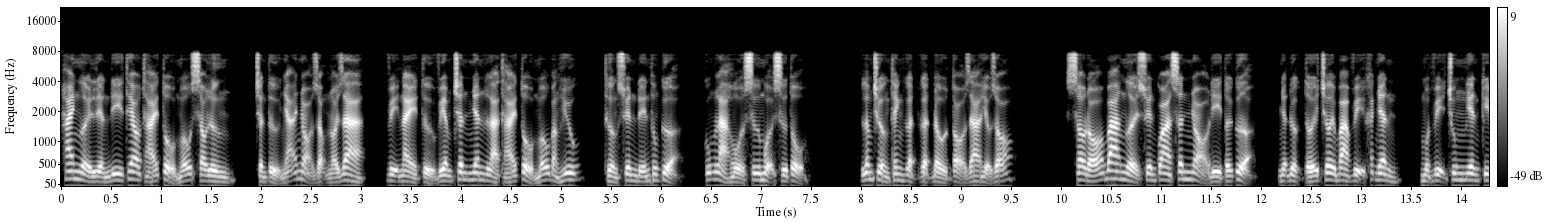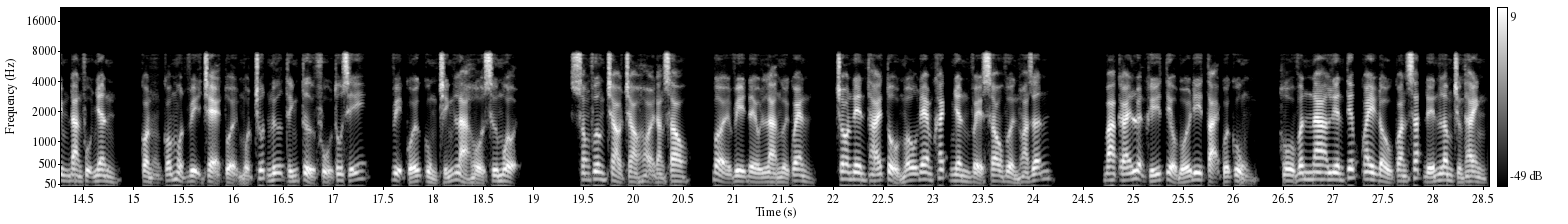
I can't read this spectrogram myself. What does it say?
hai người liền đi theo thái tổ mẫu sau lưng, trần tử nhã nhỏ giọng nói ra, vị này tử viêm chân nhân là thái tổ mẫu bằng hưu thường xuyên đến thông cửa, cũng là hồ sư mội sư tổ. Lâm trường thanh gật gật đầu tỏ ra hiểu rõ. Sau đó ba người xuyên qua sân nhỏ đi tới cửa, nhận được tới chơi ba vị khách nhân, một vị trung niên kim đan phụ nhân còn có một vị trẻ tuổi một chút nữ tính tử phụ tu sĩ, vị cuối cùng chính là hồ sư muội. Song phương chào chào hỏi đằng sau, bởi vì đều là người quen, cho nên thái tổ mẫu đem khách nhân về sau vườn hoa dẫn. Ba cái luyện khí tiểu bối đi tại cuối cùng, hồ vân na liên tiếp quay đầu quan sát đến lâm trường thanh.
